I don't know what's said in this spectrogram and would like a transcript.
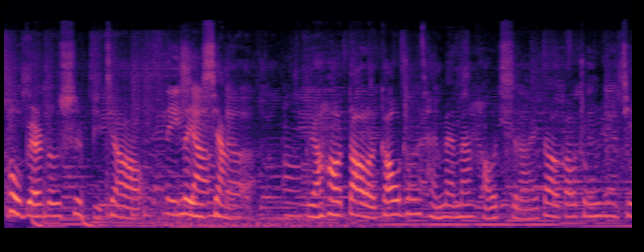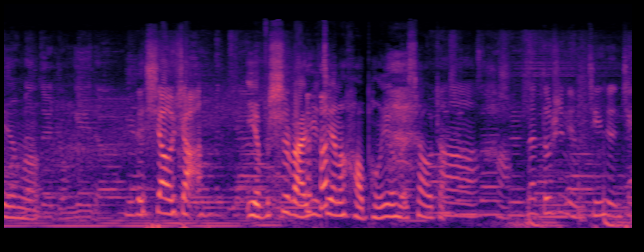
后边都是比较内内向向的，嗯，然后到了高中才慢慢好起来，到高中遇见了你的校长，也不是吧，遇见了好朋友和校长。啊，好，那都是你的精神寄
